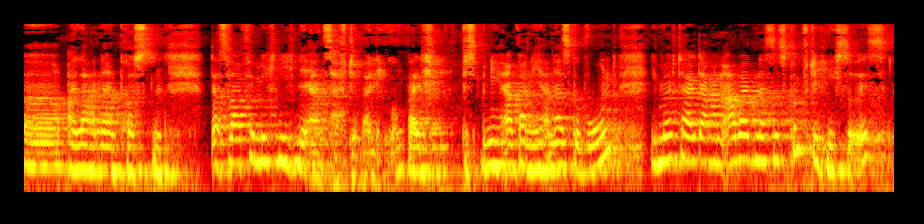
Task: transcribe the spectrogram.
äh, alle anderen Posten. Das war für mich nicht eine ernsthafte Überlegung, weil ich, das bin ich einfach nicht anders gewohnt. Ich möchte halt daran arbeiten, dass es künftig nicht so ist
